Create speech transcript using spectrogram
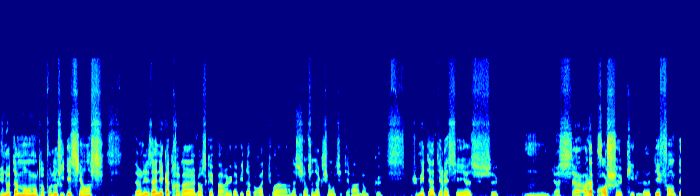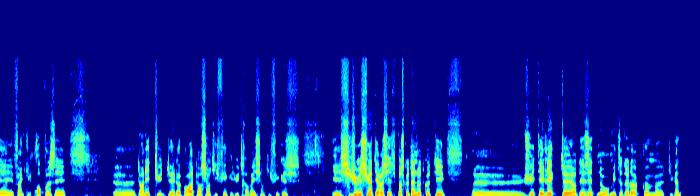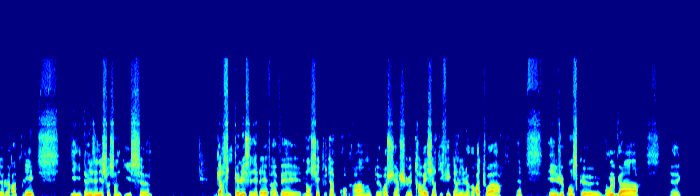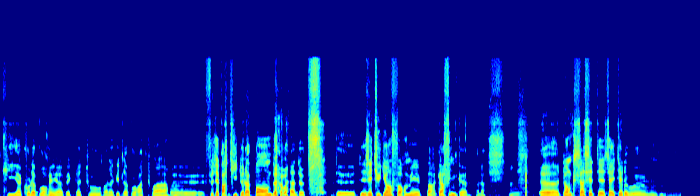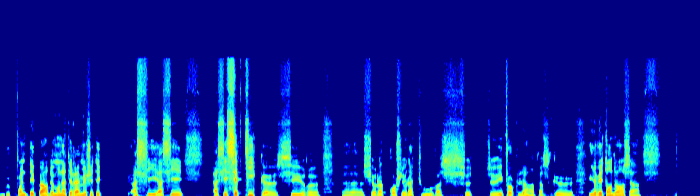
et notamment en anthropologie des sciences. Dans les années 80, lorsqu'est paru La vie de laboratoire, La science en action, etc., donc euh, je m'étais intéressé à, ce, à, l'approche qu'il défendait, enfin qu'il proposait euh, dans l'étude des laboratoires scientifiques et du travail scientifique. Et si je me suis intéressé, c'est parce que d'un autre côté, euh, j'étais lecteur des ethnométhodologues, comme euh, tu viens de le rappeler. Et dans les années 70, euh, Garfinkel et ses élèves avaient lancé tout un programme de recherche sur le travail scientifique dans les laboratoires. Hein. Et je pense que Boulgar, qui a collaboré avec Latour à la vie de laboratoire, faisait partie de la bande des étudiants formés par Garfinkel. Voilà. Euh, donc ça, c'était, ça a été le, le, point de départ de mon intérêt, mais j'étais assez, assez, assez sceptique euh, sur, euh, sur l'approche de la tour à cette époque-là, parce que il avait tendance à,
